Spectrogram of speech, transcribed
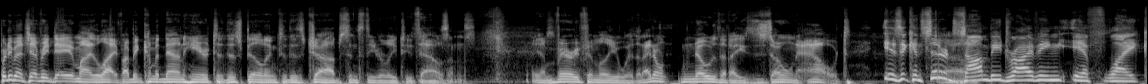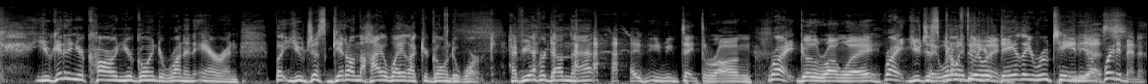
pretty much every day of my life. I've been coming down here to this building, to this job since the early 2000s. I'm very familiar with it. I don't know that I zone out. Is it considered uh, zombie driving if, like, you get in your car and you're going to run an errand, but you just get on the highway like you're going to work? Have you ever done that? you take the wrong right, go the wrong way. Right, you just Hey, go through your daily routine. And Yes. you're like, wait a minute,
